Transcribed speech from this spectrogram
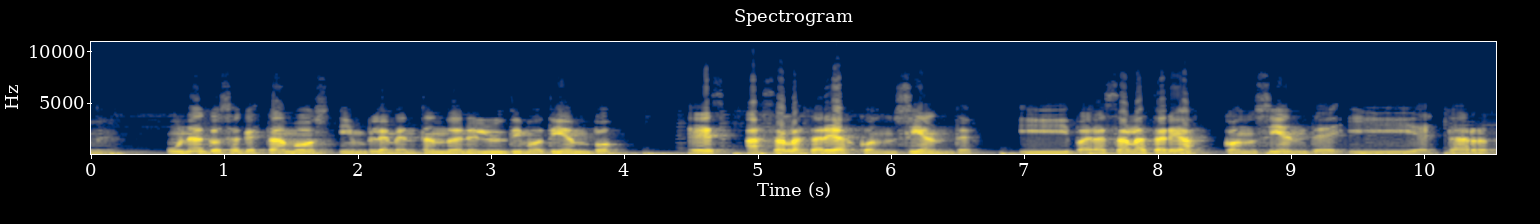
mm. una cosa que estamos implementando en el último tiempo es hacer las tareas conscientes. Y para hacer las tareas consciente y estar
